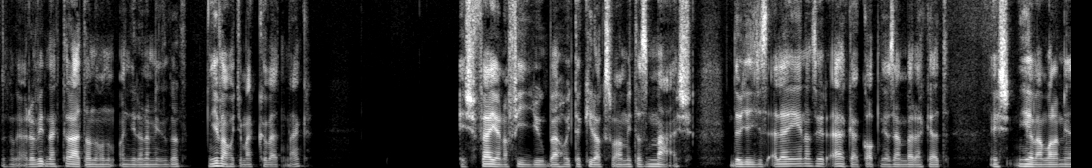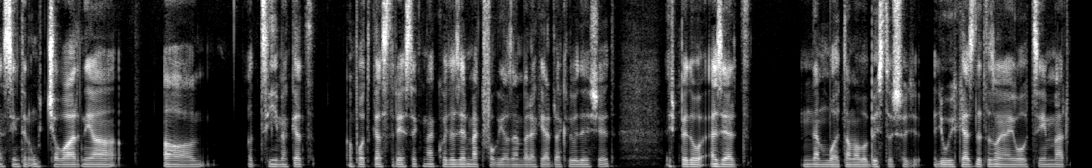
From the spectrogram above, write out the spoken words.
ez meg olyan rövidnek találtam, annyira nem izgat. Nyilván, hogyha megkövetnek, és feljön a feedjükbe, hogy te kiraksz valamit, az más. De ugye így az elején azért el kell kapni az embereket, és nyilván valamilyen szinten úgy csavarni a, a, a címeket a podcast részeknek, hogy azért megfogja az emberek érdeklődését. És például ezért nem voltam abban biztos, hogy egy új kezdet az olyan jó cím, mert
